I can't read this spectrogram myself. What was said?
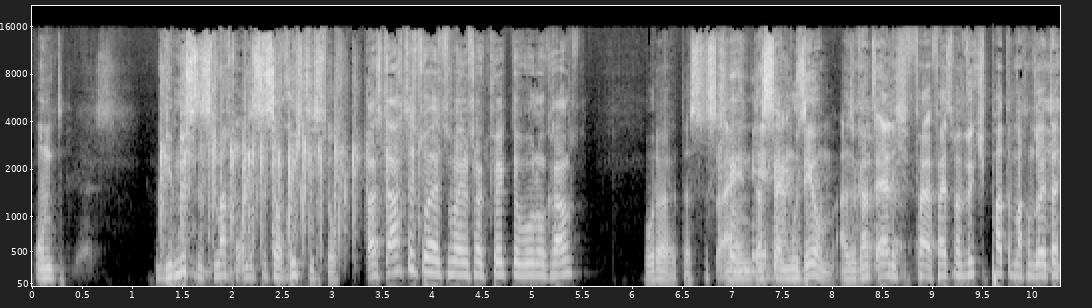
Und wir müssen es machen und es ist auch richtig so. Was dachtest du, als du in meine vercrackte Wohnung kamst? Bruder, das ist ein, das ist ein Museum. Also ganz ehrlich, fa- falls man wirklich Patte machen sollte,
